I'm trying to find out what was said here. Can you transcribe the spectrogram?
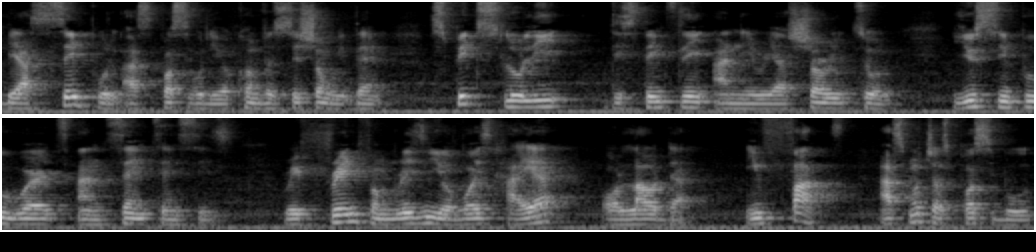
Be as simple as possible in your conversation with them. Speak slowly distinctly and in a reassuring tone. Use simple words and sentences. Refrain from raising your voice higher or louder. In fact, as much as possible,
